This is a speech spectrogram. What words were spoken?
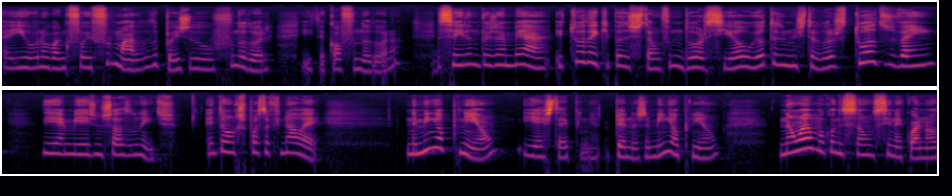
aí o Nubank foi formado depois do fundador e da cofundadora, saíram depois do MBA. E toda a equipa de gestão, fundador, CEO e outros administradores, todos vêm de MBAs nos Estados Unidos. Então a resposta final é: na minha opinião, e esta é apenas a minha opinião, não é uma condição sine qua non,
